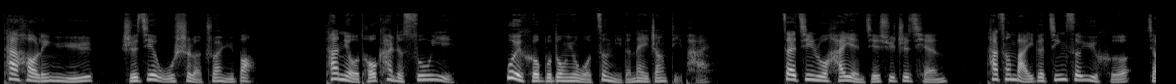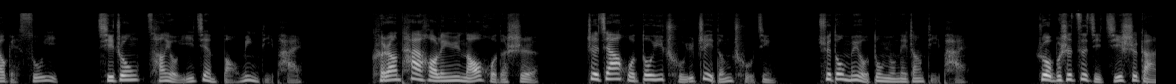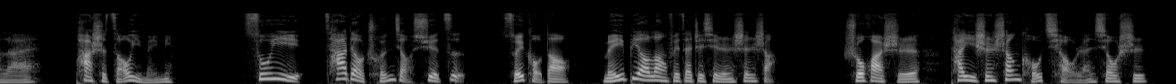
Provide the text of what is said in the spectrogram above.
太昊灵鱼直接无视了颛臾豹，他扭头看着苏毅：“为何不动用我赠你的那张底牌？”在进入海眼劫虚之前，他曾把一个金色玉盒交给苏毅，其中藏有一件保命底牌。可让太昊凌云恼火的是，这家伙都已处于这等处境，却都没有动用那张底牌。若不是自己及时赶来，怕是早已没命。苏毅擦掉唇角血渍，随口道：“没必要浪费在这些人身上。”说话时，他一身伤口悄然消失，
